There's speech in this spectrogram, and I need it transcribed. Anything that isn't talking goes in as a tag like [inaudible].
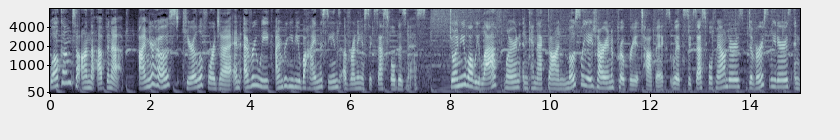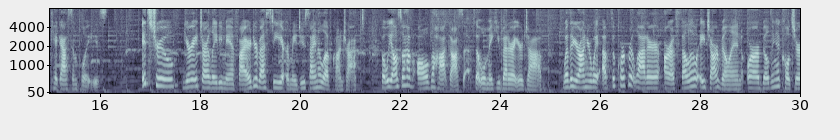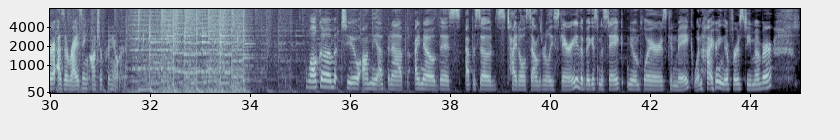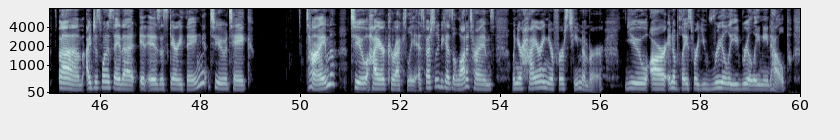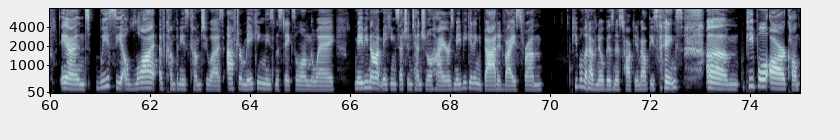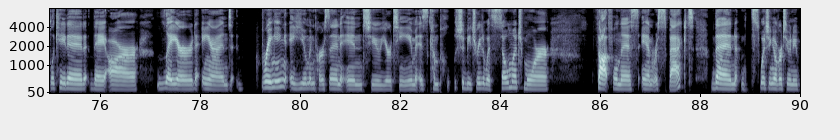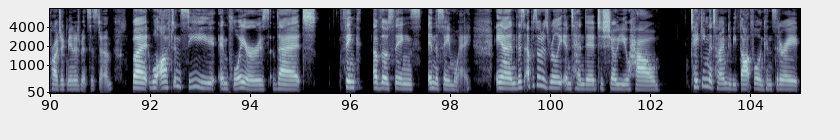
Welcome to On the Up and Up. I'm your host, Kira LaForgia, and every week I'm bringing you behind the scenes of running a successful business. Join me while we laugh, learn, and connect on mostly HR inappropriate topics with successful founders, diverse leaders, and kick ass employees. It's true, your HR lady may have fired your bestie or made you sign a love contract, but we also have all the hot gossip that will make you better at your job. Whether you're on your way up the corporate ladder, are a fellow HR villain, or are building a culture as a rising entrepreneur. Welcome to On the Up and Up. I know this episode's title sounds really scary. The biggest mistake new employers can make when [laughs] hiring their first team member. Um, I just want to say that it is a scary thing to take time to hire correctly, especially because a lot of times when you're hiring your first team member, you are in a place where you really, really need help. And we see a lot of companies come to us after making these mistakes along the way, maybe not making such intentional hires, maybe getting bad advice from people that have no business talking about these [laughs] things. Um, people are complicated, they are layered, and bringing a human person into your team is comp- should be treated with so much more thoughtfulness and respect than switching over to a new project management system. But we'll often see employers that think of those things in the same way. And this episode is really intended to show you how taking the time to be thoughtful and considerate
